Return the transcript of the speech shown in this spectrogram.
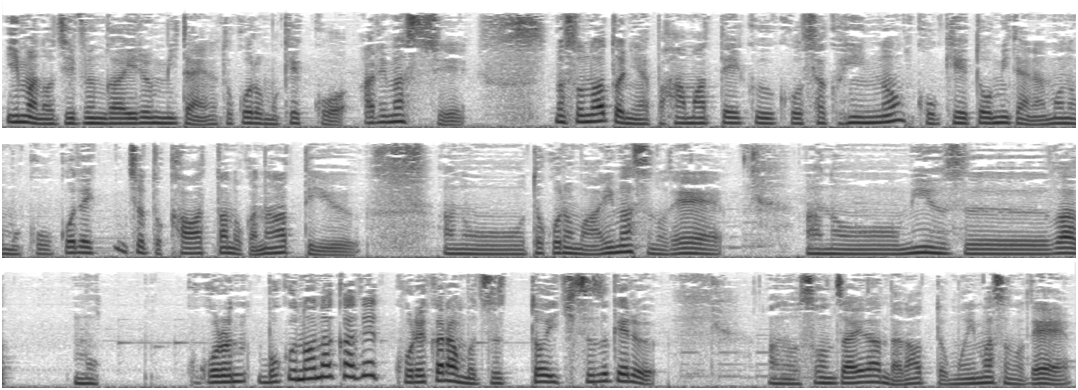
今の自分がいるみたいなところも結構ありますし、まあ、その後にやっぱハマっていく、こう、作品の、こう、系統みたいなものも、ここでちょっと変わったのかなっていう、あのー、ところもありますので、あのー、ミューズは、もう、心、僕の中でこれからもずっと生き続ける、あの、存在なんだなって思いますので、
